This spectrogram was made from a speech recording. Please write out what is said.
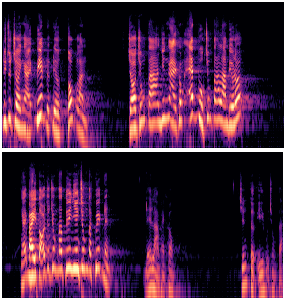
Đức Chúa Trời, Ngài biết được điều tốt lành cho chúng ta, nhưng Ngài không ép buộc chúng ta làm điều đó. Ngài bày tỏ cho chúng ta, tuy nhiên chúng ta quyết định để làm hay không. Chính tự ý của chúng ta.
